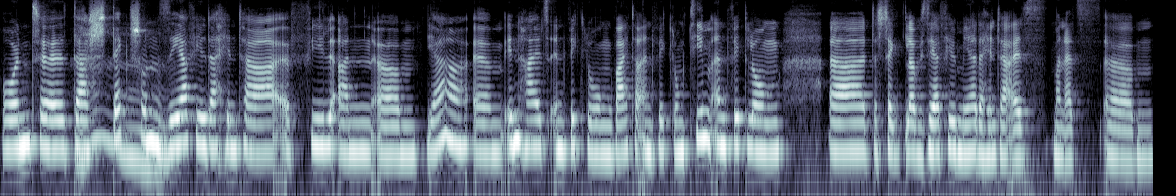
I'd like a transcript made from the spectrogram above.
Und äh, da ah. steckt schon sehr viel dahinter, äh, viel an ähm, ja, ähm, Inhaltsentwicklung, Weiterentwicklung, Teamentwicklung. Äh, da steckt, glaube ich, sehr viel mehr dahinter, als man als ähm,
